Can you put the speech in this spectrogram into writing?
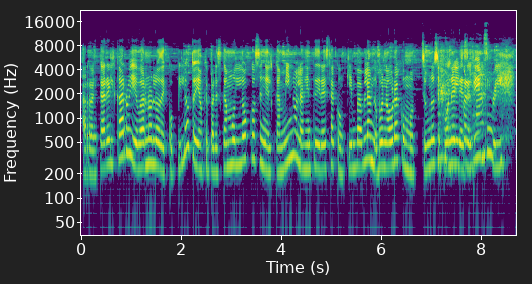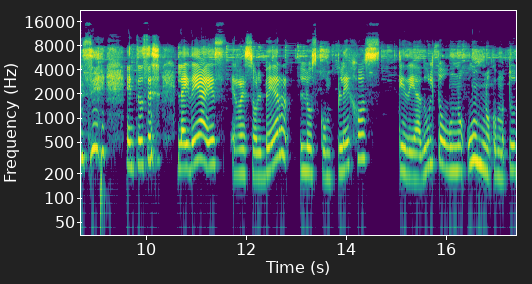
arrancar el carro y llevárnoslo de copiloto. Y aunque parezcamos locos en el camino la gente dirá esta con quién va hablando bueno ahora como uno se pone el speaker sí. Entonces la idea es resolver los complejos que de adulto uno, uno, como tú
